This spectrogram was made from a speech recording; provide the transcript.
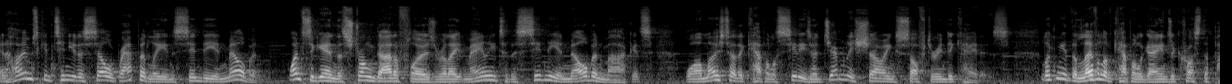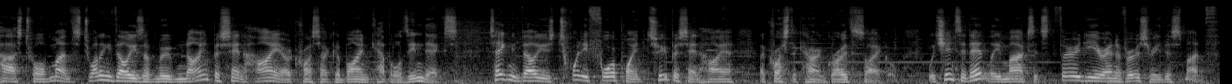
and homes continue to sell rapidly in Sydney and Melbourne. Once again, the strong data flows relate mainly to the Sydney and Melbourne markets, while most other capital cities are generally showing softer indicators. Looking at the level of capital gains across the past 12 months, dwelling values have moved 9% higher across our combined capitals index, taking values 24.2% higher across the current growth cycle, which incidentally marks its third year anniversary this month.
